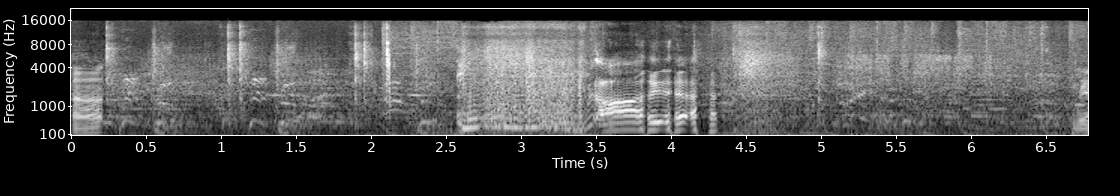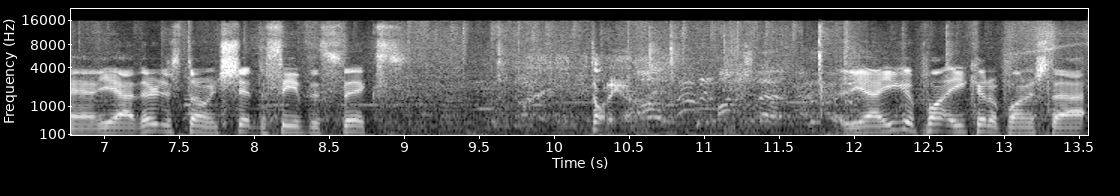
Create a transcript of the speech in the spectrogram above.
Uh. Ah, yeah. Man, yeah, they're just throwing shit to see if this sticks. Yeah, you could pun- you could have punished that.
